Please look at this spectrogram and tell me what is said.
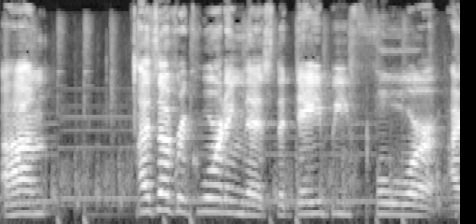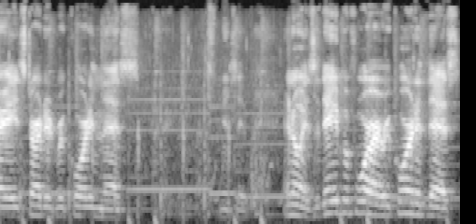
um, as of recording this, the day before I started recording this, anyways, the day before I recorded this,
